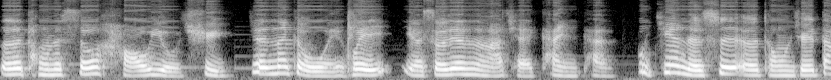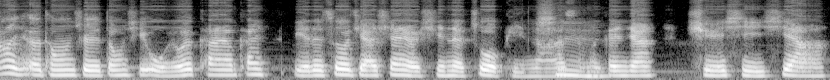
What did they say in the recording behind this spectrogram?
儿童的时候好有趣，就是那个。我也会有时候就是拿起来看一看，不见得是儿童文学。当然，儿童文学的东西我也会看，看别的作家现在有新的作品啊，什么跟人家学习一下。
